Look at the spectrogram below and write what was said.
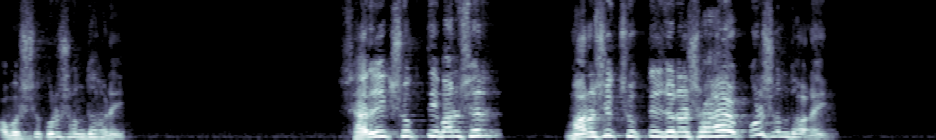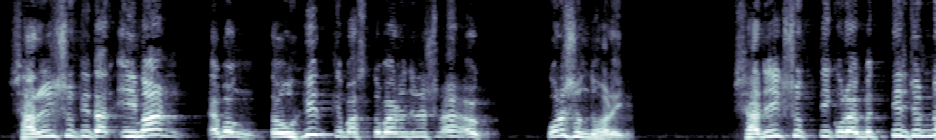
অবশ্য কোনো সন্দেহ নেই। শারীরিক শক্তি মানুষের, মানসিক শক্তির জন্য সহায়ক কোনো সন্দেহ নেই। শারীরিক শক্তি তার ইমান এবং তৌহিদকে বাস্তবায়নের জন্য সহায়ক কোনো সন্দেহ নেই। শারীরিক শক্তি কোনো ব্যক্তির জন্য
